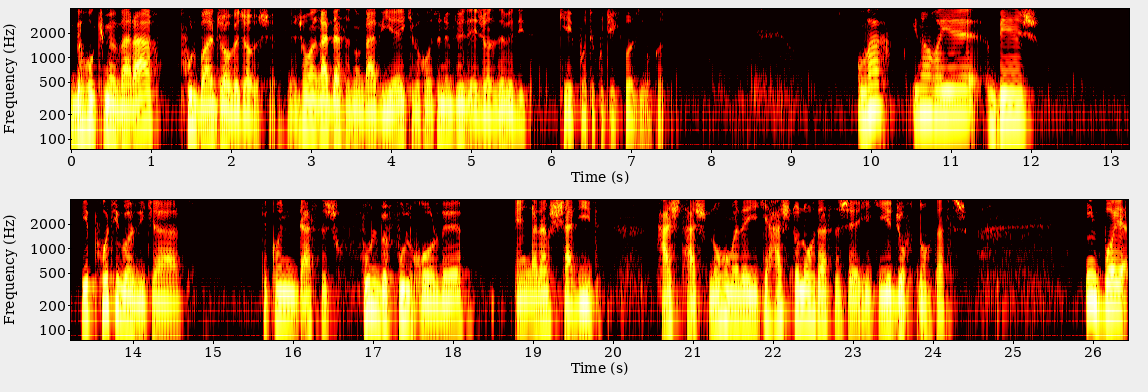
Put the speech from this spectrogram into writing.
به حکم ورق پول باید جابجا جا بشه یعنی شما انقدر دستتون قویه که به خودتون نمی‌تونید اجازه بدید که پت کوچیک بازی بکنید. اون وقت این آقای بژ یه پوتی بازی کرد. فکر کن دستش full به full خورده اینقدر شدید. هشت هشت نه اومده یکی هشت و نه دستشه یکی یه جفت نه دستشه. این باید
